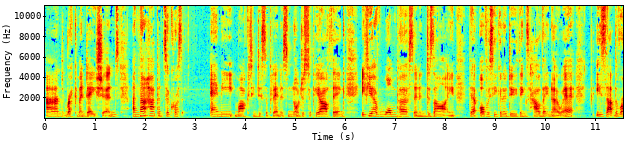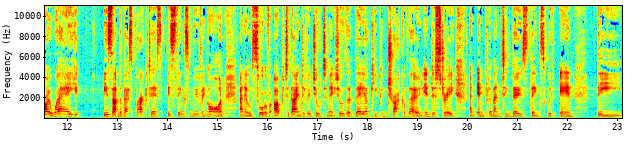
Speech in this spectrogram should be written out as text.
and recommendations. And that happens across any marketing discipline. It's not just a PR thing. If you have one person in design, they're obviously going to do things how they know it. Is that the right way? Is that the best practice? Is things moving on? And it was sort of up to that individual to make sure that they are keeping track of their own industry and implementing those things within the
